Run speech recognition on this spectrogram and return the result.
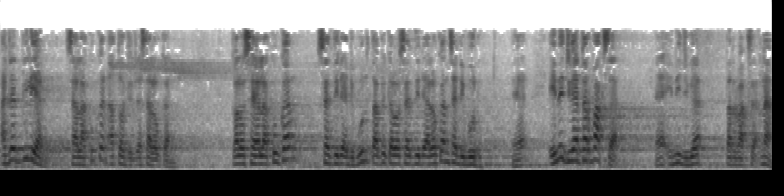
Ada pilihan, saya lakukan atau tidak saya lakukan. Kalau saya lakukan, saya tidak dibunuh, tapi kalau saya tidak lakukan, saya dibunuh. Ya. Ini juga terpaksa. Ya, ini juga terpaksa. Nah,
